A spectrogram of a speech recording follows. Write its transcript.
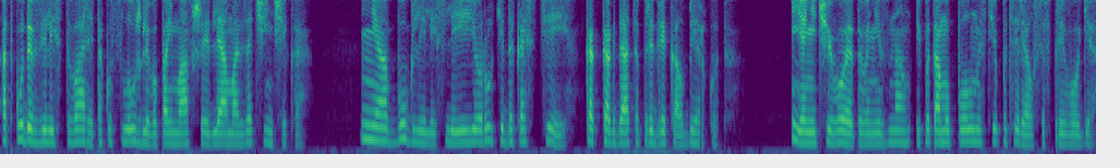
Откуда взялись твари, так услужливо поймавшие для Амаль зачинщика? Не обуглились ли ее руки до костей, как когда-то предрекал Беркут? Я ничего этого не знал и потому полностью потерялся в тревоге.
